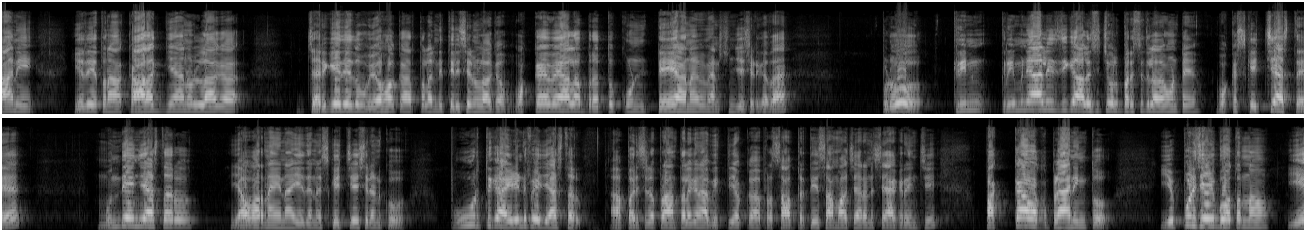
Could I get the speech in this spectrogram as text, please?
కానీ ఏదో ఇతను కాలజ్ఞానుల్లాగా జరిగేదేదో వ్యూహకర్తలు అన్నీ తెలిసినలాగా ఒకవేళ బ్రతుకుంటే అని మెన్షన్ చేశాడు కదా. ఇప్పుడు క్రిమ్ క్రిమినాలిజీగా ఆలోచించే వాళ్ళ పరిస్థితులు ఎలా ఉంటాయి? ఒక స్కెచ్ చేస్తే ముందేం చేస్తారు? ఎవరినైనా ఏదైనా స్కెచ్ చేశారనుకో పూర్తిగా ఐడెంటిఫై చేస్తారు. ఆ పరిసర ప్రాంతాలుగా ఆ వ్యక్తి యొక్క ప్రతి సమాచారాన్ని సేకరించి పక్కా ఒక ప్లానింగ్తో ఎప్పుడు చేయబోతున్నాం? ఏ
